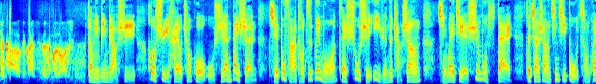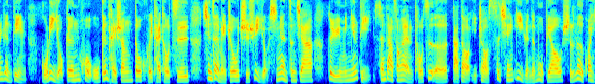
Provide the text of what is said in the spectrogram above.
就靠这块是不是能够落实？”张明斌表示，后续还有超过五十案待审，且不乏投资规模在数十亿元的厂商，请外界拭目以待。再加上经济部从宽认定。鼓励有根或无根台商都回台投资。现在每周持续有新案增加，对于明年底三大方案投资额达到一兆四千亿元的目标是乐观以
